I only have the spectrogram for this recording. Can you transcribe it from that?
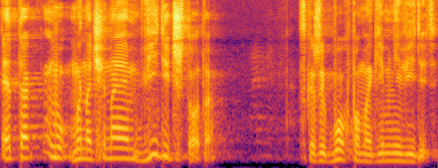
это ну, мы начинаем видеть что что-то. Скажи, Бог, помоги мне видеть.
